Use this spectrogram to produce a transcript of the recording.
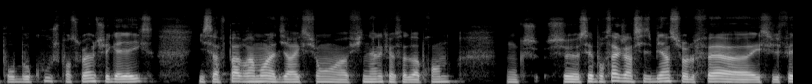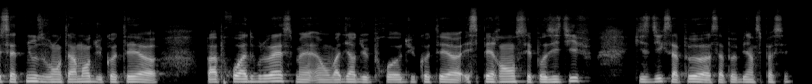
pour beaucoup. Je pense que même chez Gaia X, ils savent pas vraiment la direction euh, finale que ça doit prendre. C'est pour ça que j'insiste bien sur le fait, euh, et j'ai fait cette news volontairement du côté, pas pro AWS, mais on va dire du, côté espérance et positif, qui se dit que ça peut, bien se passer.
